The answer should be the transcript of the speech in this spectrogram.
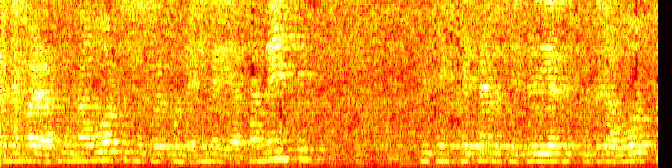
de un embarazo o un aborto se puede poner inmediatamente. Si se inserta en los siete días después del aborto,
